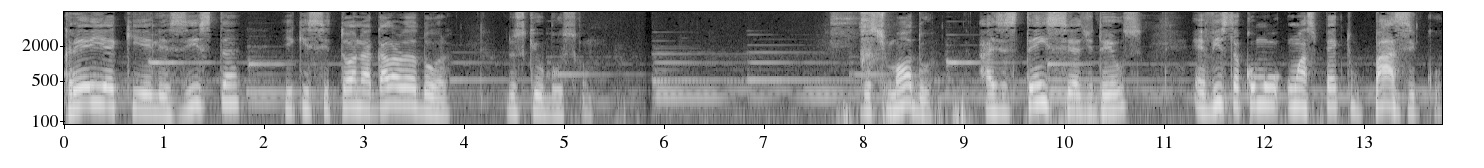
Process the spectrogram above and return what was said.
creia que ele exista e que se torna galardador dos que o buscam. Deste modo, a existência de Deus é vista como um aspecto básico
